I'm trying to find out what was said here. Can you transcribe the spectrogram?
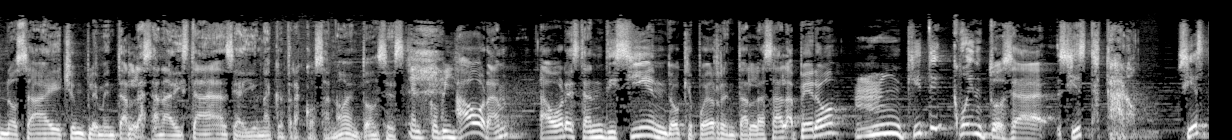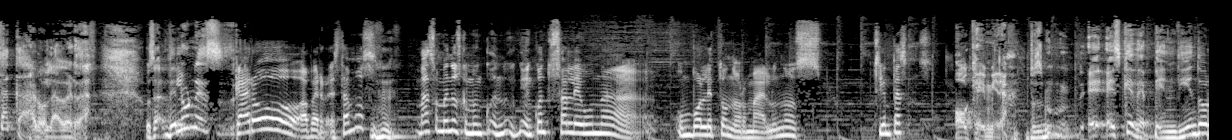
nos ha hecho implementar la sana distancia y una que otra cosa, ¿no? Entonces, El COVID. Ahora, ahora están diciendo que puedes rentar la sala, pero mm, ¿qué te cuento? O sea, sí está caro. Sí está caro, la verdad. O sea, de lunes Caro, a ver, estamos más o menos como en- en cuánto sale una un boleto normal, unos 100 pesos. Ok, mira, pues mm, es que dependiendo,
